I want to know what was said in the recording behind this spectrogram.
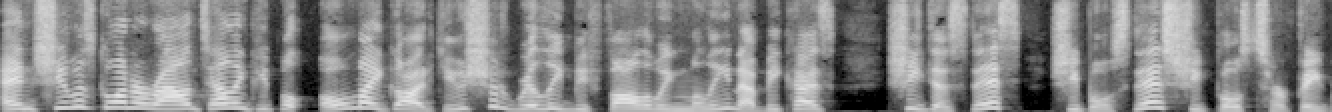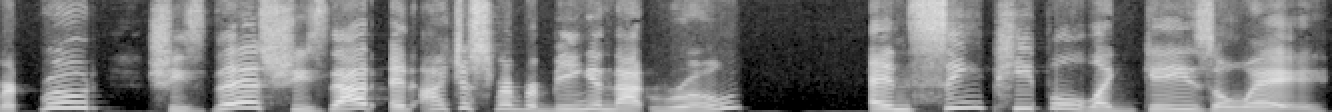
And she was going around telling people, oh my God, you should really be following Melina because she does this, she posts this, she posts her favorite food, she's this, she's that. And I just remember being in that room and seeing people like gaze away,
